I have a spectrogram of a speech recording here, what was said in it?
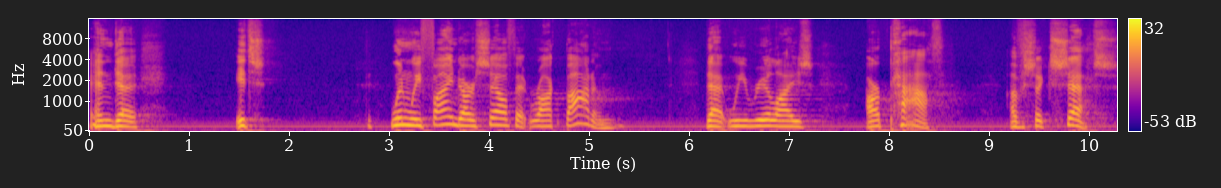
And uh, it's when we find ourselves at rock bottom that we realize our path of success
